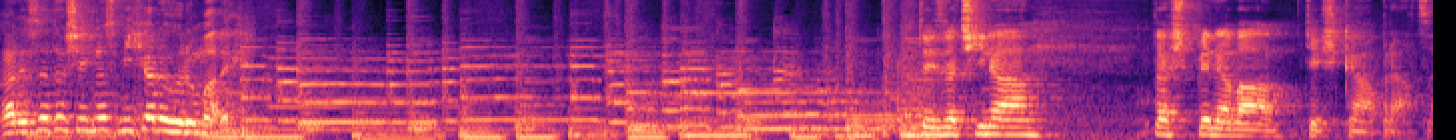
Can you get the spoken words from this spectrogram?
A jde se to všechno smíchat dohromady. Teď začíná ta špinavá, těžká práce.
